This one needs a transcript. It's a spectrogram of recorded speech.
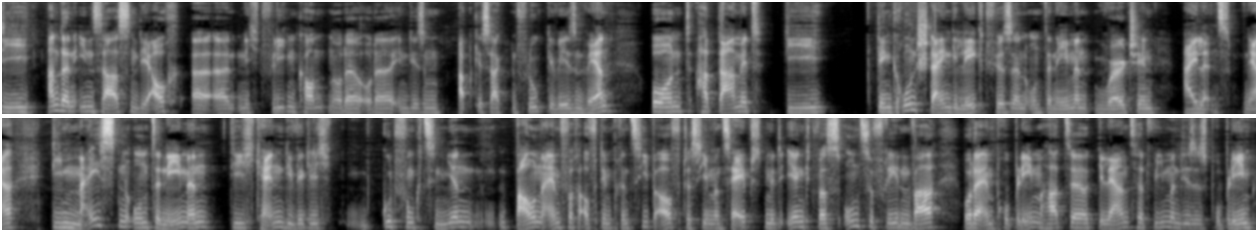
die anderen Insassen, die auch äh, äh, nicht fliegen konnten oder, oder in diesem abgesagten Flug gewesen wären und hat damit die, den Grundstein gelegt für sein Unternehmen Virgin Islands. Ja, die meisten Unternehmen, die ich kenne, die wirklich gut funktionieren, bauen einfach auf dem Prinzip auf, dass jemand selbst mit irgendwas unzufrieden war oder ein Problem hatte, gelernt hat, wie man dieses Problem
